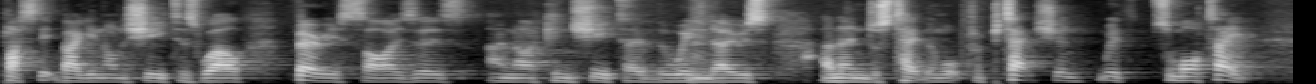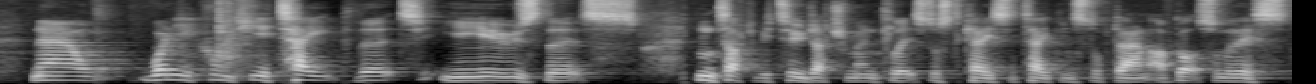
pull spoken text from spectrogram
plastic bagging on a sheet as well, various sizes, and I can sheet over the windows and then just take them up for protection with some more tape. Now, when you come to your tape that you use that's doesn't have to be too detrimental. It's just a case of taping stuff down. I've got some of this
